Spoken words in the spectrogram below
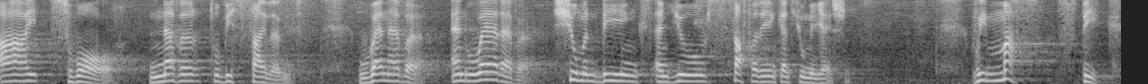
I swore never to be silent whenever and wherever human beings endure suffering and humiliation. We must speak.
